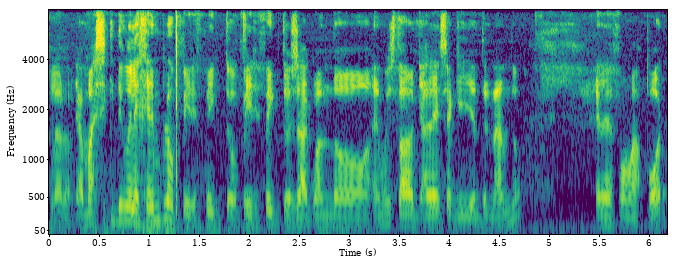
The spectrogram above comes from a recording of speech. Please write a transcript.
Claro. Y además que tengo el ejemplo perfecto, perfecto. O sea, cuando hemos estado Alex aquí yo entrenando en el Formasport.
